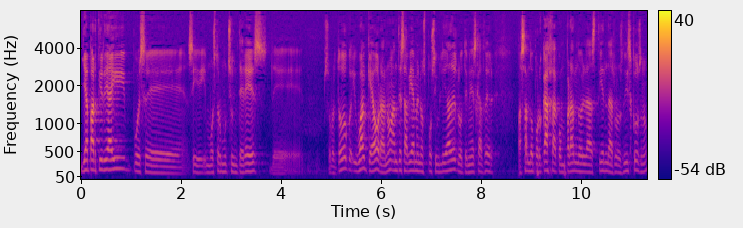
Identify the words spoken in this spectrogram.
y a partir de ahí, pues eh, sí, muestro mucho interés, de, sobre todo igual que ahora, ¿no? Antes había menos posibilidades, lo tenías que hacer pasando por caja, comprando en las tiendas los discos, ¿no?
